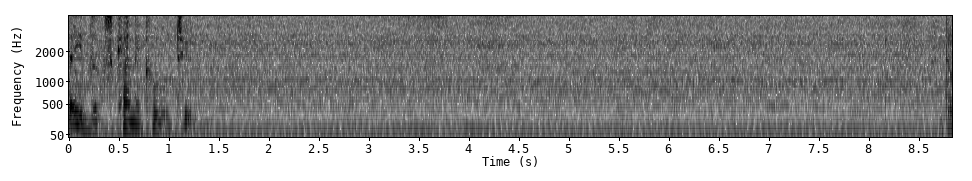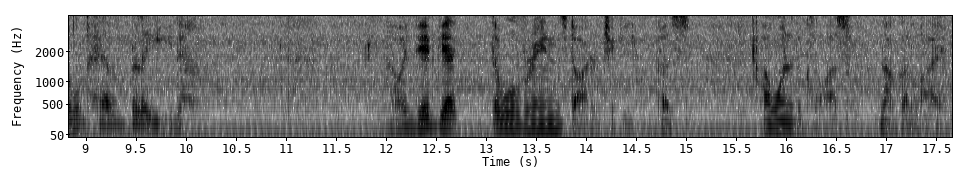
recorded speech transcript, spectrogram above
Blade looks kind of cool too. I don't have Blade. Now I did get the Wolverine's daughter, Chicky, because I wanted the claws. Not gonna lie.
